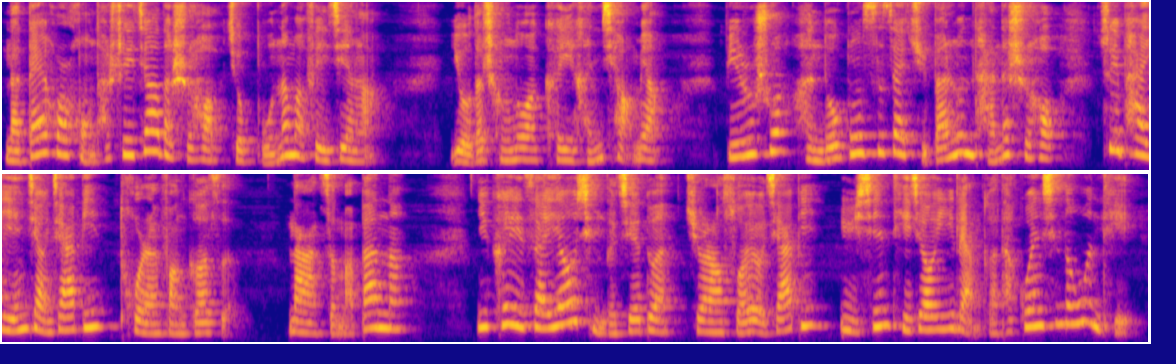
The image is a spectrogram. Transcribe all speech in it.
那待会儿哄他睡觉的时候就不那么费劲了。有的承诺可以很巧妙，比如说很多公司在举办论坛的时候，最怕演讲嘉宾突然放鸽子，那怎么办呢？你可以在邀请的阶段就让所有嘉宾预先提交一两个他关心的问题，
